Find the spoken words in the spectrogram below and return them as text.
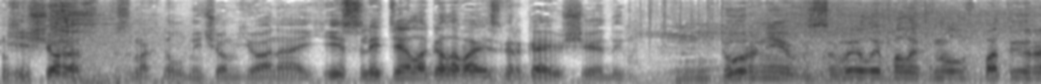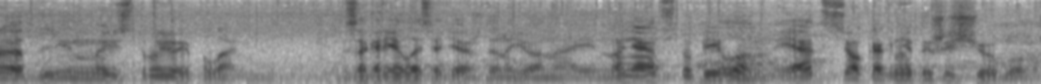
Еще раз взмахнул мечом Юанай, и слетела голова, извергающая дым. Турни взвыл и полыхнул в потыра длинной струей пламени. Загорелась одежда на Юанае, но не отступил он и отсек огнедышащую голову.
